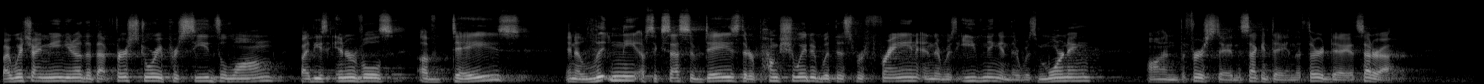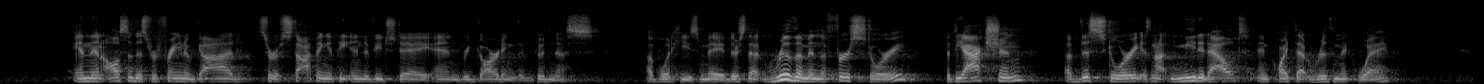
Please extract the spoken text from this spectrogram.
by which I mean, you know, that that first story proceeds along by these intervals of days in a litany of successive days that are punctuated with this refrain, and there was evening and there was morning on the first day and the second day and the third day, etc. And then also this refrain of God sort of stopping at the end of each day and regarding the goodness of what he's made. There's that rhythm in the first story, but the action of this story is not meted out in quite that rhythmic way.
